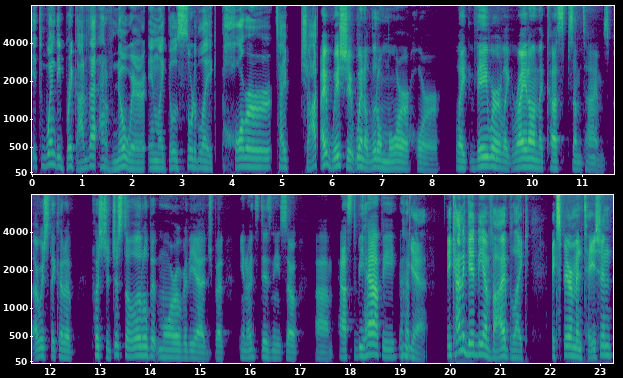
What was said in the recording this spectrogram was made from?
it's when they break out of that out of nowhere in like those sort of like horror type shots I wish it went a little more horror. Like they were like right on the cusp sometimes. I wish they could have pushed it just a little bit more over the edge, but you know, it's Disney, so um has to be happy. yeah. It kind of gave me a vibe like experimentation,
